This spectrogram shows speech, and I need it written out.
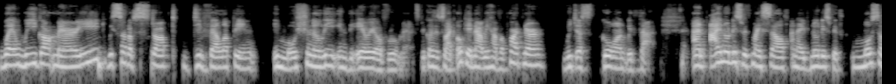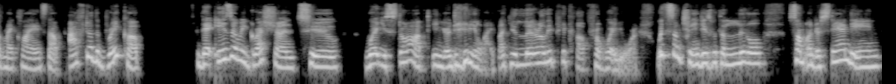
when we got married, we sort of stopped developing emotionally in the area of romance because it's like, okay, now we have a partner. We just go on with that. And I noticed with myself, and I've noticed with most of my clients that after the breakup, there is a regression to where you stopped in your dating life. Like you literally pick up from where you were with some changes, with a little, some understanding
